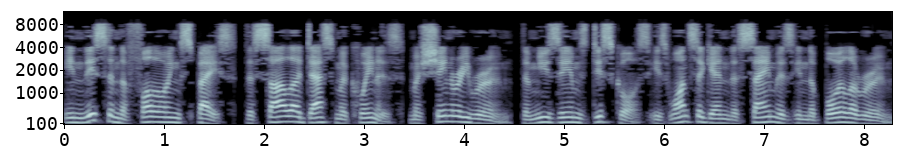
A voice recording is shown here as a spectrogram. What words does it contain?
In this and the following space, the Sala das Maquinas machinery room, the museum's discourse is once again the same as in the boiler room,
